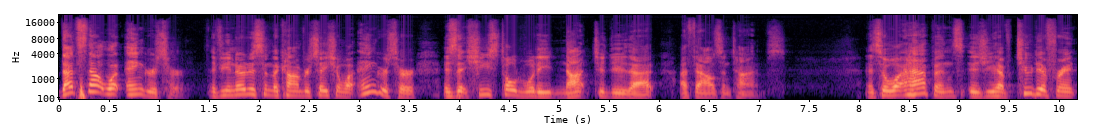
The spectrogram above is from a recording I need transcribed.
that's not what angers her. If you notice in the conversation, what angers her is that she's told Woody not to do that a thousand times. And so what happens is you have two different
